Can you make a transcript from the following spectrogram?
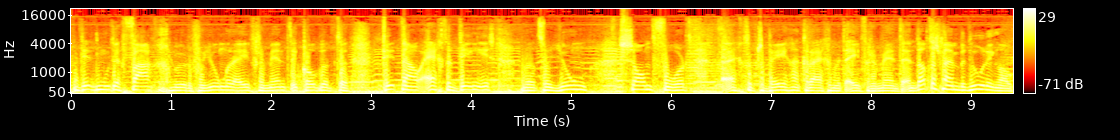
dit moet echt vaker gebeuren voor jongere evenementen. Ik hoop dat uh, dit nou echt het ding is. Dat we jong Zandvoort echt op de been gaan krijgen met evenementen. En dat is mijn bedoeling ook.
